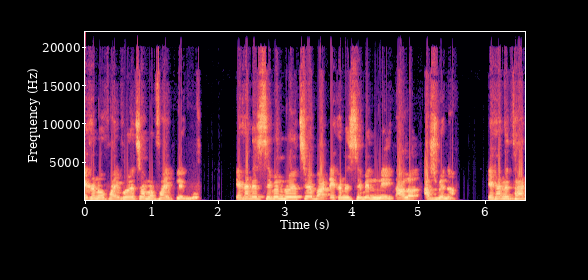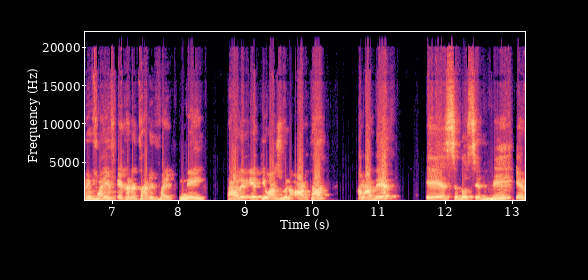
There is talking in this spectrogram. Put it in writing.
এখানেও ফাইভ রয়েছে, আমরা ফাইভ লিখব। এখানে সেভেন রয়েছে বাট এখানে সেভেন নেই, তাহলে আসবে না। এখানে থার্টি ফাইভ এখানে থার্টি ফাইভ নেই, তাহলে এটিও আসবে না। অর্থাৎ আমাদের এ সেদু সেট বি এর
